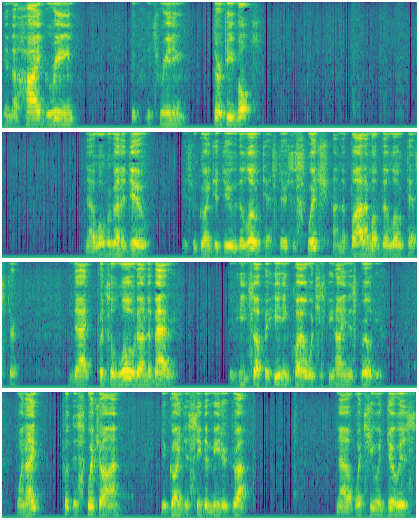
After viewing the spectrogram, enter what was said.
in the high green, it's reading 13 volts. Now what we're going to do is we're going to do the load test. There's a switch on the bottom of the load tester that puts a load on the battery. It heats up a heating coil which is behind this grill here. When I put the switch on, you're going to see the meter drop. Now what you would do is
